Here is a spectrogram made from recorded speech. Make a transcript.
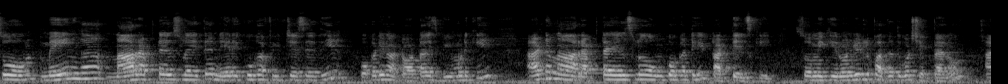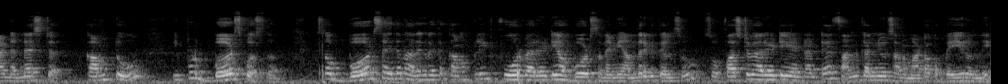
సో మెయిన్గా నా రెప్టైల్స్లో అయితే నేను ఎక్కువగా ఫీడ్ చేసేది ఒకటి నా టాటాయిస్ భీముడికి అండ్ నా రెప్టైల్స్లో ఇంకొకటి టర్టిల్స్కి సో మీకు ఈ రెండింటి పద్ధతి కూడా చెప్పాను. అండ్ నెక్స్ట్ కమ్ టు ఇప్పుడు బర్డ్స్కి వస్తాం. సో బర్డ్స్ అయితే నా దగ్గర అయితే complete four variety of birds ఉన్నాయి. మీ అందరికీ తెలుసు. సో ఫస్ట్ వెరైటీ ఏంటంటే సన్ కన్యూర్స్ అనమాట ఒక పెయిర్ ఉంది.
